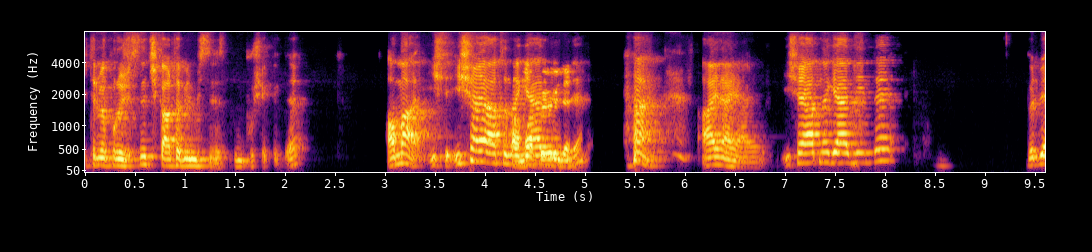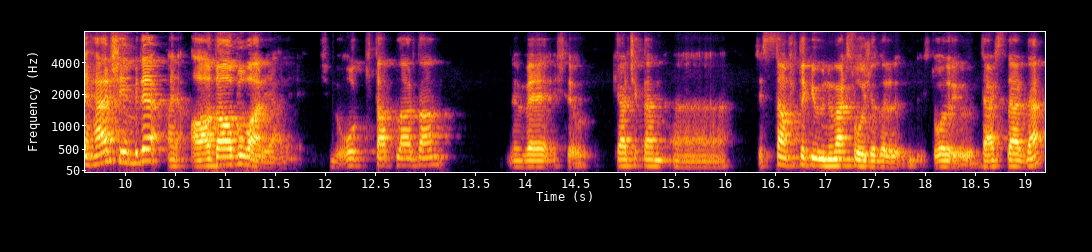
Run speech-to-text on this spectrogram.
bitirme projesini çıkartabilmişsiniz bu şekilde. Ama işte iş hayatına Ama geldiğinde aynen yani. İş hayatına geldiğinde böyle bir her şeyin bir de hani adabı var yani. Şimdi o kitaplardan ve işte gerçekten e, işte Stanford'daki üniversite hocaları işte o derslerden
